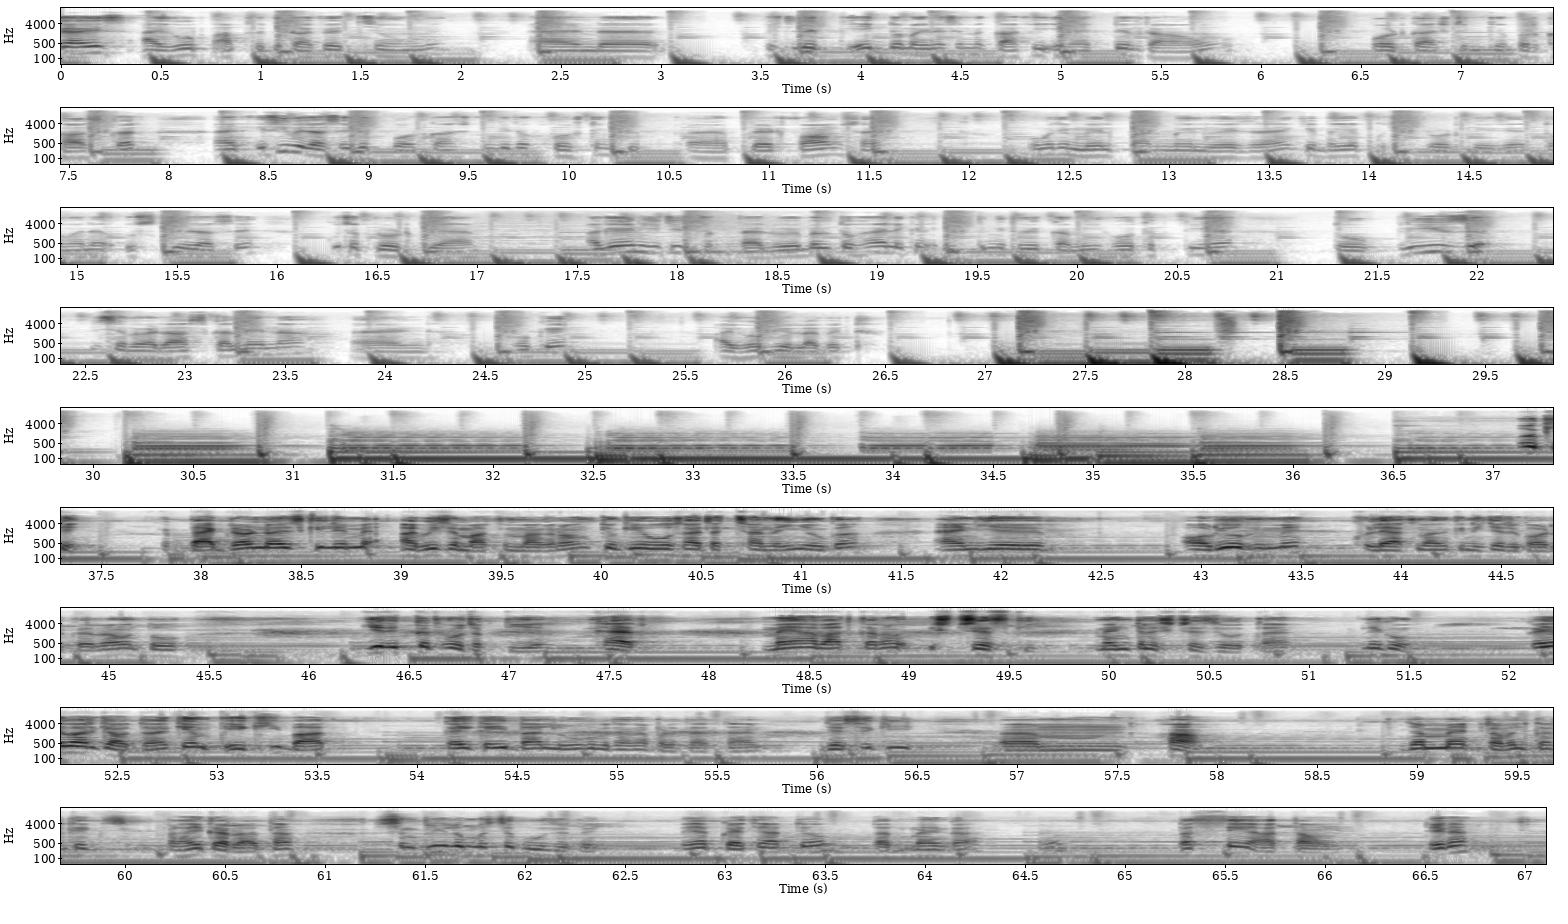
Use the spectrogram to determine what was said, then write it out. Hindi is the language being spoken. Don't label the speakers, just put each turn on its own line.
गाइस आई होप आप सभी काफ़ी अच्छे होंगे। एंड uh, पिछले एक दो महीने से मैं काफ़ी इनएक्टिव रहा हूँ पॉडकास्टिंग के ऊपर खासकर। एंड इसी वजह से जो पॉडकास्टिंग की जो होस्टिंग प्लेटफॉर्म्स हैं वो मुझे मेल पर मेल भेज रहे हैं कि भैया कुछ अपलोड कीजिए। तो मैंने उसकी वजह से कुछ अपलोड किया है। अगेन ये चीज़ वैल्यूएबल तो है लेकिन इतनी थोड़ी कमी हो सकती है। तो प्लीज़ इसे बर्दाश्त कर लेना। And okay I hope you love it okay background noise के लिए मैं अभी से माफ़ी मांग रहा हूँ, क्योंकि वो शायद अच्छा नहीं होगा। एंड ये ऑडियो भी मैं खुले आसमान के नीचे रिकॉर्ड कर रहा हूँ तो ये दिक्कत हो सकती है। खैर, मैं यहाँ बात कर रहा हूँ स्ट्रेस की मेंटल स्ट्रेस जो होता है। देखो, कई बार क्या होता है कि हम एक ही बात, कई कई बार लोगों को बताना पड़ जाता है। जैसे कि हाँ जब मैं ट्रैवल करके पढ़ाई कर रहा था सिंपली लोग मुझसे पूछ रहे थे भाई आप कैसे आते हो? तब मैं कहा बस से आता हूँ। ठीक है?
